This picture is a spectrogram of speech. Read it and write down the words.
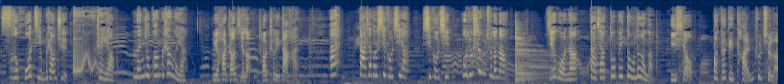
死活挤不上去，这样门就关不上了呀。女孩着急了，朝车里大喊：“哎，大家都吸口气呀，吸口气，我就上去了呢。”结果呢，大家都被逗乐了，一笑把他给弹出去了。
